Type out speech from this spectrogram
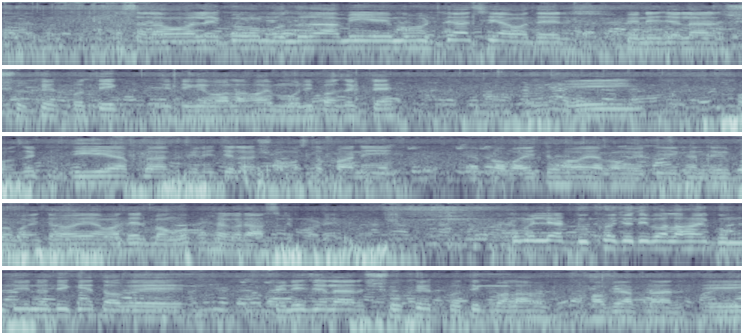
আসসালামু আলাইকুম। বন্ধুরা, আমি এই মুহূর্তে আছি আমাদের ফেনী জেলার সুখের প্রতীক, যেটিকে বলা হয় মুড়ি প্রজেক্টে। এই প্রজেক্ট দিয়ে আপনার ফেনী জেলার সমস্ত পানি প্রবাহিত হয় এবং এটি এখান থেকে প্রবাহিত হয় আমাদের বঙ্গোপসাগরে আসতে পড়ে কুমিল্লার দুঃখ যদি বলা হয় গুমতি নদীকে, তবে ফেনী জেলার সুখের প্রতীক বলা হবে আপনার। এই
